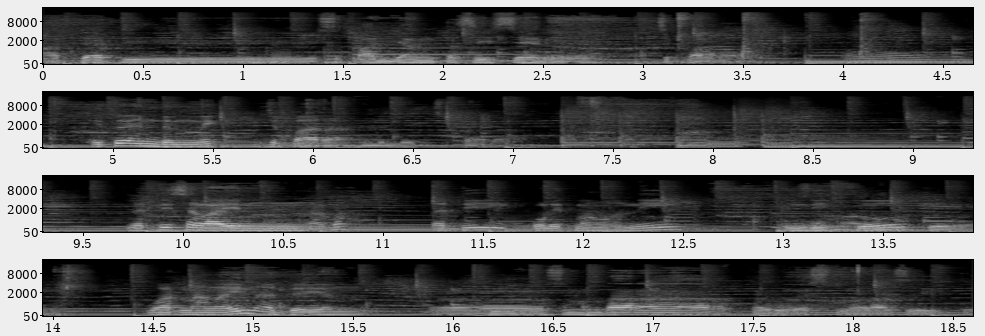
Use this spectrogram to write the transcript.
ada di sepanjang pesisir Jepara, itu endemik Jepara. Endemik Jepara. berarti selain apa? Tadi kulit mahoni indigo Indigo. warna lain ada yang Eh, sementara baru eksplorasi itu.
